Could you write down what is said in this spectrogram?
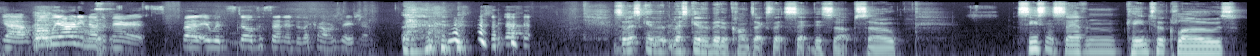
Yeah. Well, we already know the merits, but it would still descend into the conversation. So let's give let's give a bit of context. Let's set this up. So season seven came to a close.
